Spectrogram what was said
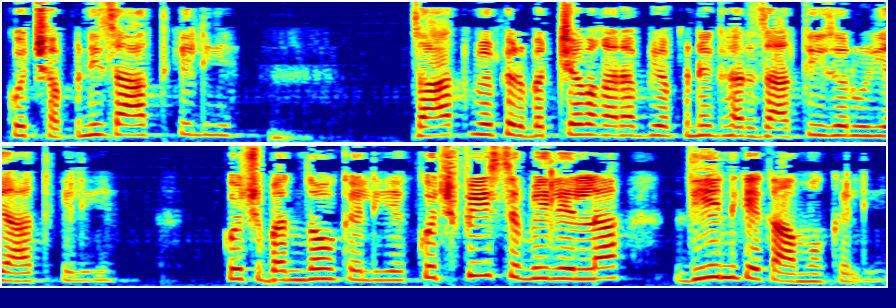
کچھ اپنی ذات کے لیے۔ ذات میں پھر بچے وغیرہ بھی اپنے گھر ذاتی ضروریات کے لیے۔ کچھ بندوں کے لیے، کچھ فیس بھی اللہ دین کے کاموں کے لیے۔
